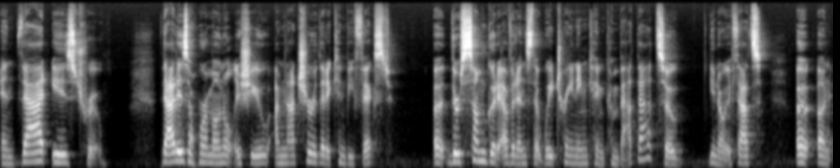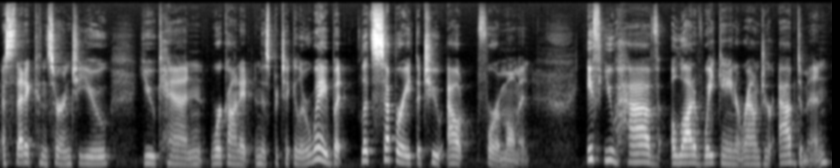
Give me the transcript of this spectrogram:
And that is true. That is a hormonal issue. I'm not sure that it can be fixed uh, there's some good evidence that weight training can combat that. So, you know, if that's a, an aesthetic concern to you, you can work on it in this particular way. But let's separate the two out for a moment. If you have a lot of weight gain around your abdomen,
